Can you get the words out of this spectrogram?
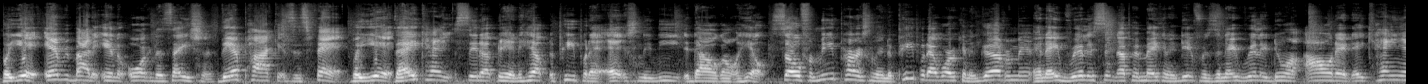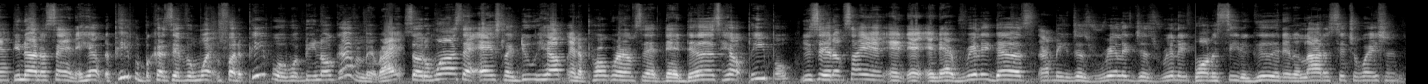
But yet everybody in the organization, their pockets is fat. But yet they can't sit up there and help the people that actually need the doggone help. So for me personally, the people that work in the government and they really sitting up and making a difference and they really doing all that they can, you know what I'm saying, to help the people because if it wasn't for the people, it would be no government, right? So the ones that actually do help and the programs that, that does help people, you see what I'm saying? And, and, and that really does, I mean, just really, just really want to see the good in a lot of situations.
